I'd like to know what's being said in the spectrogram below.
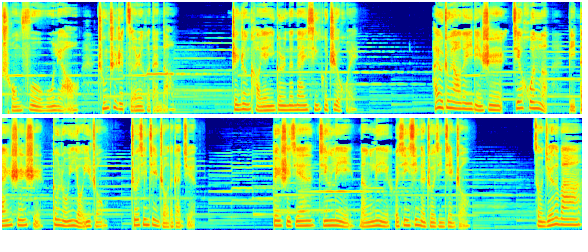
重复、无聊，充斥着责任和担当。真正考验一个人的耐心和智慧。还有重要的一点是，结婚了比单身时更容易有一种捉襟见肘的感觉。对时间、精力、能力和信心的捉襟见肘，总觉得吧，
